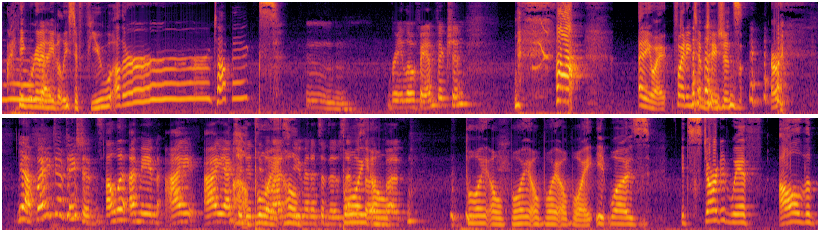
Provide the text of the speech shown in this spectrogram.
I think we're gonna Like, need at least a few other topics. Hmm. Reylo fan fiction. Anyway, fighting temptations. Right. Yeah, Fighting Temptations. I'll let. I mean, I I actually Oh, did see the last Oh, few minutes of this boy. episode, Oh. but boy, oh boy, oh boy, oh boy. It was. It started with all the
